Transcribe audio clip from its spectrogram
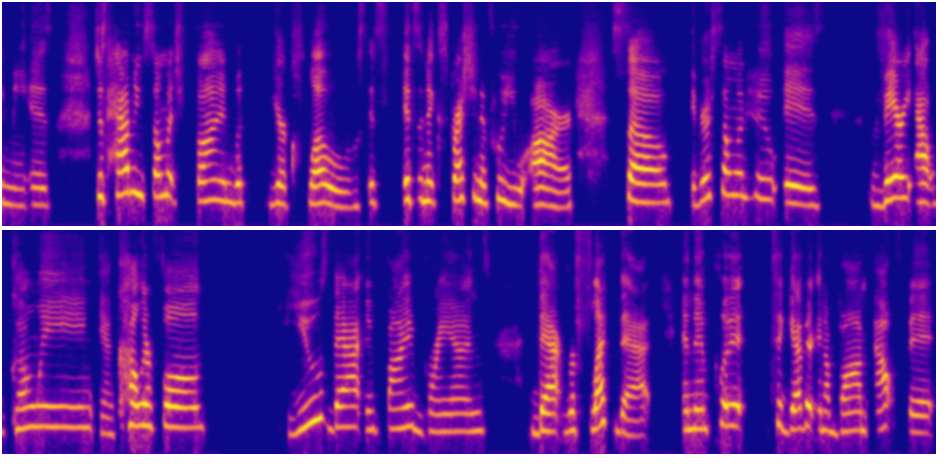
to me is just having so much fun with your clothes. It's it's an expression of who you are. So, if you're someone who is very outgoing and colorful, use that and find brands that reflect that and then put it together in a bomb outfit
